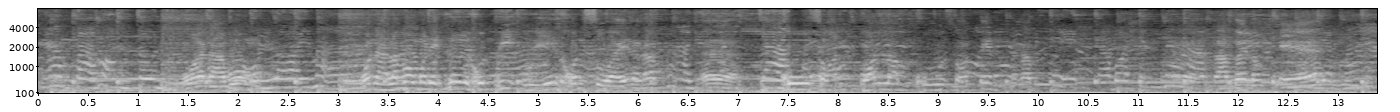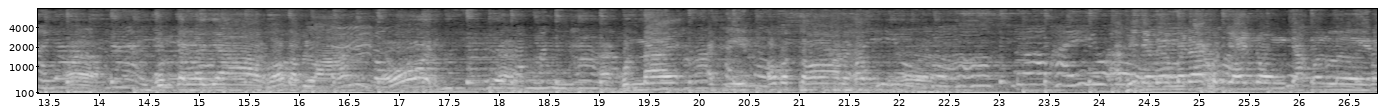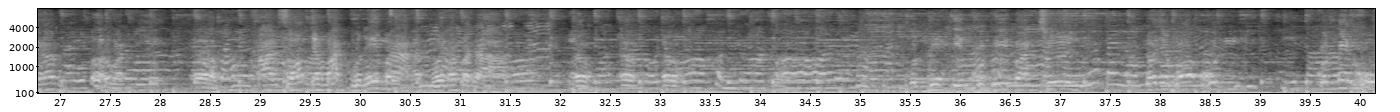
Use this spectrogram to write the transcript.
ยามฟ้าห้องจนหัวหน้าวงหัวหน้าระวงมันนี่คือคุณพี่อุ๋ยคนสวยนะครับครูสอนสอนลำครูสอนเต้นนะครับตามด้วยน้องแขอ่าคุณกัลยาพร้อมกับหลาน ออบตนะครับอออาที่จะเดิมไม่ได้คุณยายนงจากเมืองเลยนะครับวันนี้ผ่านสองจังหวัดคุณได้มาอันโดยธรรมดาคุณพี่ติ๋มคุณพี่บานชื่นโดยเฉพาะคุณคุณแม่ครู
